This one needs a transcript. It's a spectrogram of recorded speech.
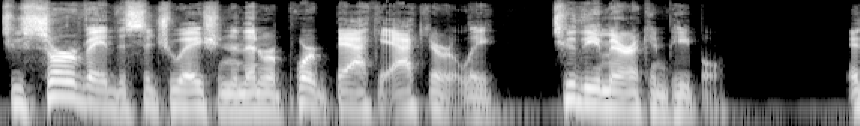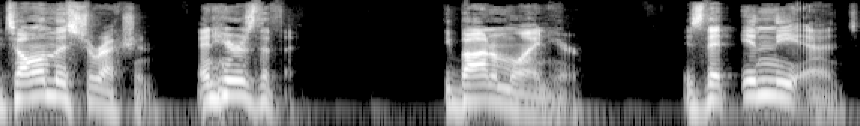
to survey the situation and then report back accurately to the American people. It's all misdirection. And here's the thing. The bottom line here is that in the end,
